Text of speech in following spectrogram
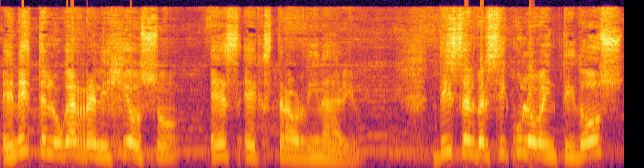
en este lugar religioso, es extraordinario. Dice el versículo 22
